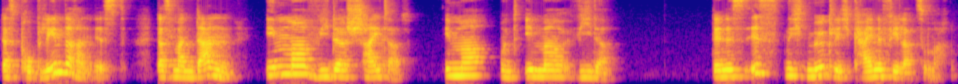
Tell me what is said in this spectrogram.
Das Problem daran ist, dass man dann immer wieder scheitert. Immer und immer wieder. Denn es ist nicht möglich, keine Fehler zu machen.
